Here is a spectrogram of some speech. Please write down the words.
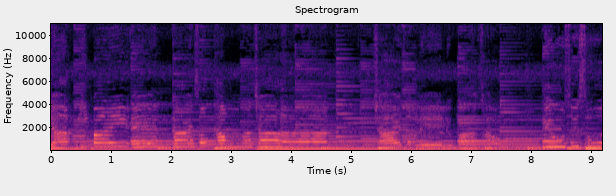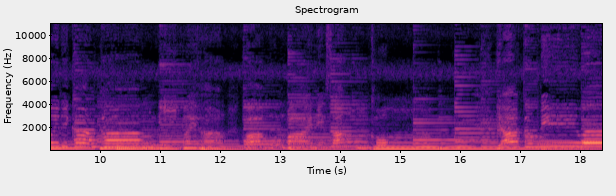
อยากหนีไปเองกายสบธรรมชาติ ชายทะเลหรือป่าเขา วิวสวยๆที่ข้างทางนี้ไกลห่างความวุ่นวายในสังคม อยากจะมีเวลา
